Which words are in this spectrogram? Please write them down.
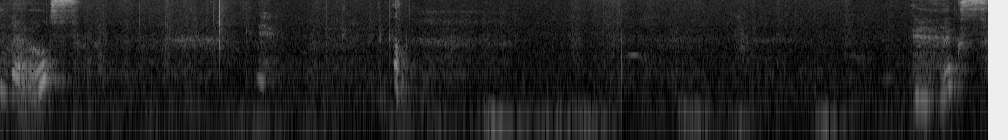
Mouse. X.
